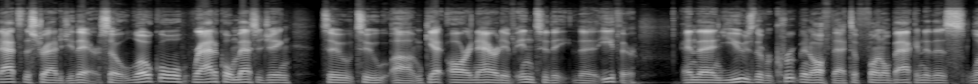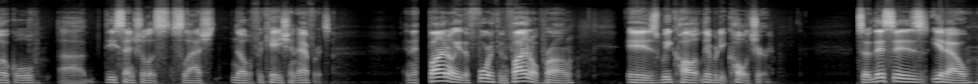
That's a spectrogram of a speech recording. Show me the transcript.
That's the strategy there. So local radical messaging to to um, get our narrative into the the ether and then use the recruitment off that to funnel back into this local uh, decentralist slash nullification efforts. And then finally, the fourth and final prong is we call it liberty culture. So this is, you know,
